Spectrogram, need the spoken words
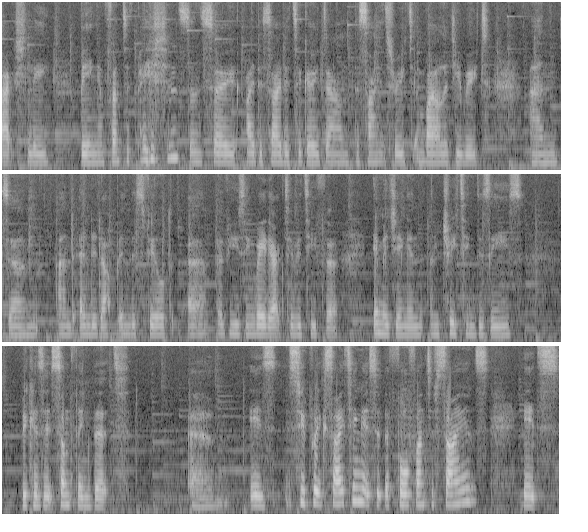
actually being in front of patients. And so I decided to go down the science route and biology route and, um, and ended up in this field uh, of using radioactivity for imaging and, and, treating disease because it's something that um, is super exciting, it's at the forefront of science, it's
